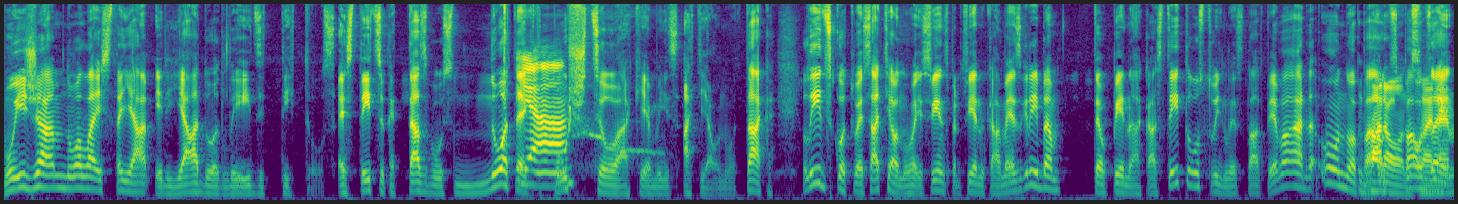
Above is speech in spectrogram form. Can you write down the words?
muižām nolaistajām ir jādod līdzi tituls. Es ticu, ka tas būs noteikti pušs cilvēkiem viņas atjaunot. Tā kā līdz ko tu esi atjaunojis viens pret vienu, kā mēs gribam, tev pienākās tituls, tu viņu liec klāt pie vārda un no vai paudzēm.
